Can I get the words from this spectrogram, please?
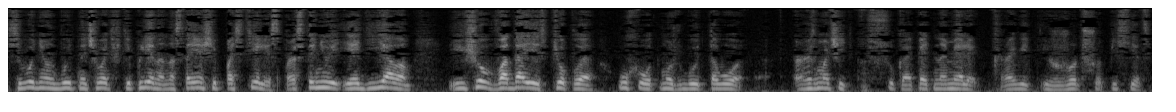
сегодня он будет ночевать в тепле на настоящей постели с простыней и одеялом, и еще вода есть теплая, ухо вот может будет того размочить. Сука, опять намяли, кровит и жжет, что писец.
